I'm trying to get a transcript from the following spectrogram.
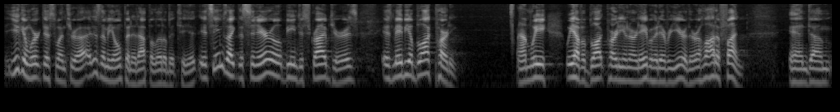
You can work this one through. Uh, just let me open it up a little bit to you. It seems like the scenario being described here is, is maybe a block party. Um, we, we have a block party in our neighborhood every year. They're a lot of fun. And um,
